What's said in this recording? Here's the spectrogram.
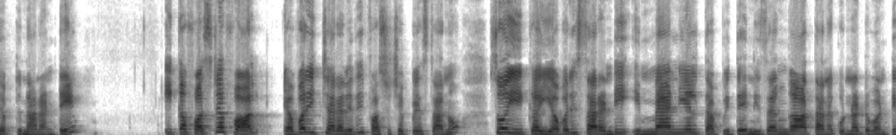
చెప్తున్నానంటే ఇక ఫస్ట్ ఆఫ్ ఆల్ ఎవరు ఇచ్చారనేది ఫస్ట్ చెప్పేస్తాను. సో ఇక ఎవరిస్తారండి? ఇమ్మాన్యుయల్ తప్పితే నిజంగా తనకున్నటువంటి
